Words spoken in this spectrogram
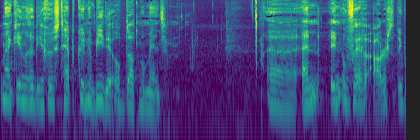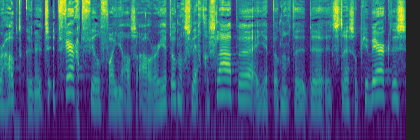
mijn kinderen die rust heb kunnen bieden op dat moment. Uh, en in hoeverre ouders dat überhaupt kunnen. Het, het, vergt veel van je als ouder. Je hebt ook nog slecht geslapen en je hebt ook nog de, de stress op je werk. Dus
